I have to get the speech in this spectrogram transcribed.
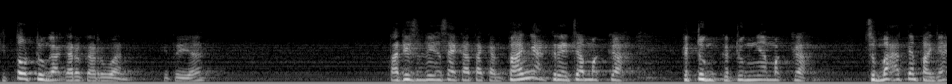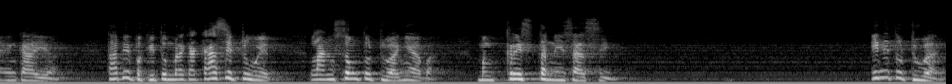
Dituduh nggak karu-karuan, gitu ya. Tadi seperti yang saya katakan, banyak gereja megah, gedung-gedungnya megah, jemaatnya banyak yang kaya. Tapi begitu mereka kasih duit, langsung tuduhannya apa? Mengkristenisasi. Ini tuduhan.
